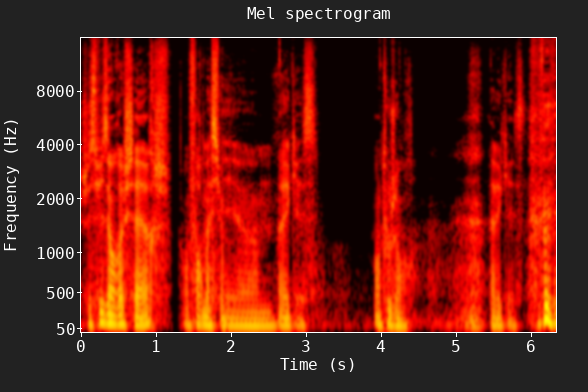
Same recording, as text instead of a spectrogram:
je suis en recherche, en formation. Et avec S. En tout genre. Avec S.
